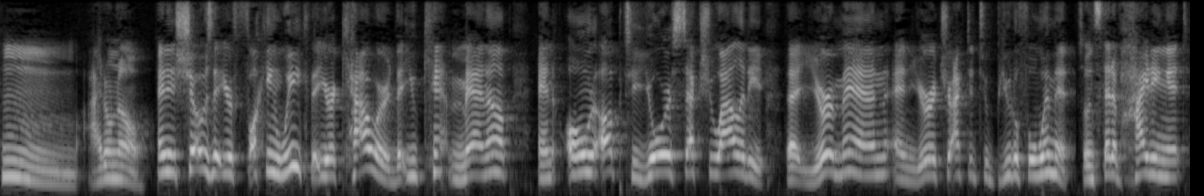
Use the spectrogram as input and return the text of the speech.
Hmm, I don't know. And it shows that you're fucking weak, that you're a coward, that you can't man up and own up to your sexuality, that you're a man and you're attracted to beautiful women. So instead of hiding it,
